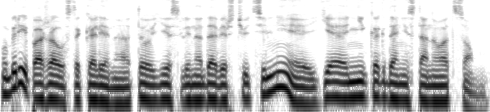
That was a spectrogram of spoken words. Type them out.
«Убери, пожалуйста, колено, а то, если надавишь чуть сильнее, я никогда не стану отцом».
